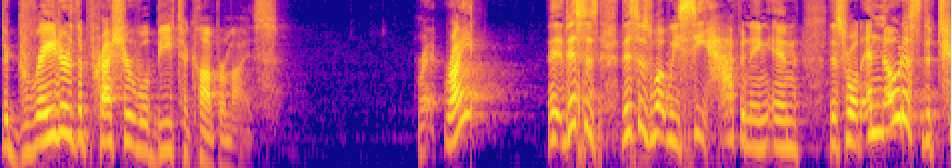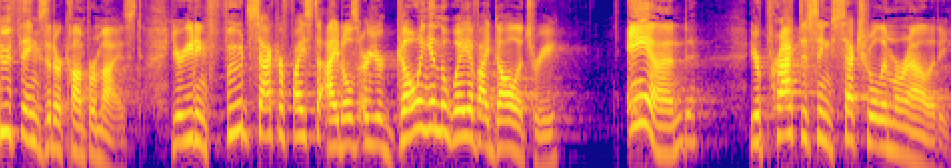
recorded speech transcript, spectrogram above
the greater the pressure will be to compromise. Right? This is, this is what we see happening in this world. And notice the two things that are compromised you're eating food sacrificed to idols, or you're going in the way of idolatry, and you're practicing sexual immorality.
